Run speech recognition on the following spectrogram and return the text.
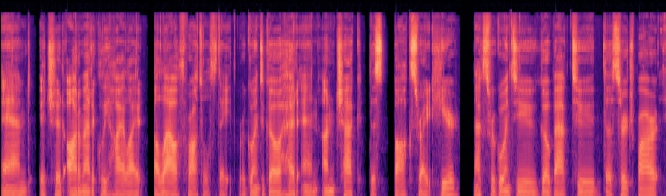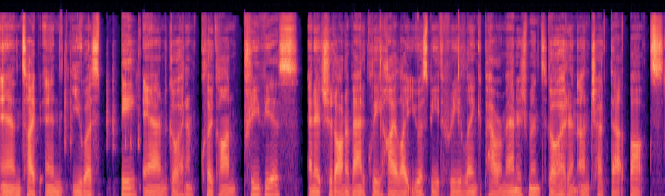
and it should automatically highlight allow throttle state. We're going to go ahead and uncheck this box right here Next, we're going to go back to the search bar and type in USB and go ahead and click on previous and it should automatically highlight USB 3 link power management. Go ahead and uncheck that box.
